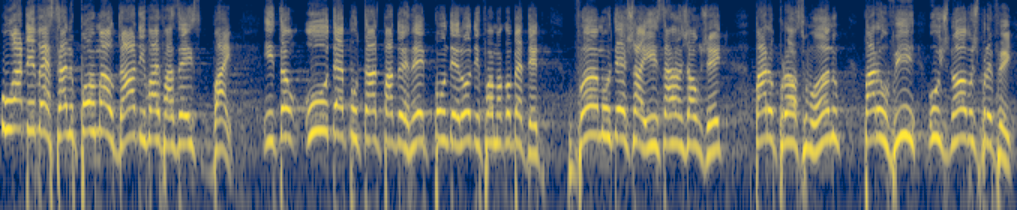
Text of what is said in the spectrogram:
O adversário, por maldade, vai fazer isso? Vai. Então, o deputado Padernei ponderou de forma competente. Vamos deixar isso, arranjar um jeito para o próximo ano, para ouvir os novos prefeitos.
